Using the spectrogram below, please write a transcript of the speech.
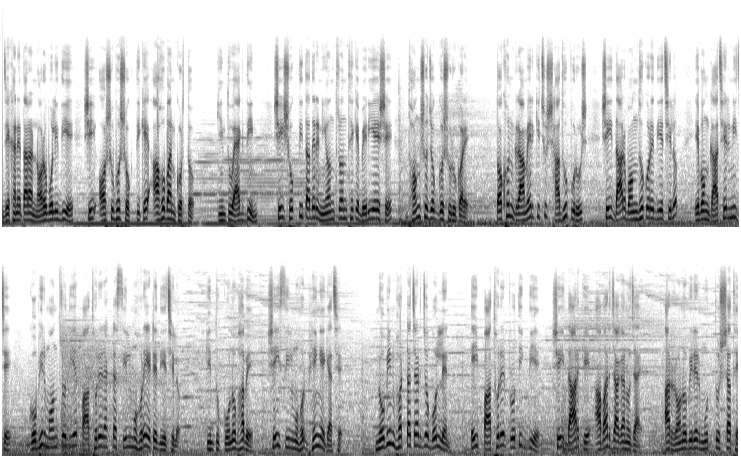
যেখানে তারা নরবলি দিয়ে সেই অশুভ শক্তিকে আহ্বান করত। কিন্তু একদিন সেই শক্তি তাদের নিয়ন্ত্রণ থেকে বেরিয়ে এসে ধ্বংসযজ্ঞ শুরু করে। তখন গ্রামের কিছু সাধু পুরুষ সেই দ্বার বন্ধ করে দিয়েছিল এবং গাছের নিচে গভীর মন্ত্র দিয়ে পাথরের একটা সিলমোহরে এঁটে দিয়েছিল। কিন্তু কোনোভাবে সেই সিলমোহর ভেঙে গেছে। নবীন ভট্টাচার্য বললেন, এই পাথরের প্রতীক দিয়ে সেই দ্বারকে আবার জাগানো যায়। আর রণবীরের মৃত্যুর সাথে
